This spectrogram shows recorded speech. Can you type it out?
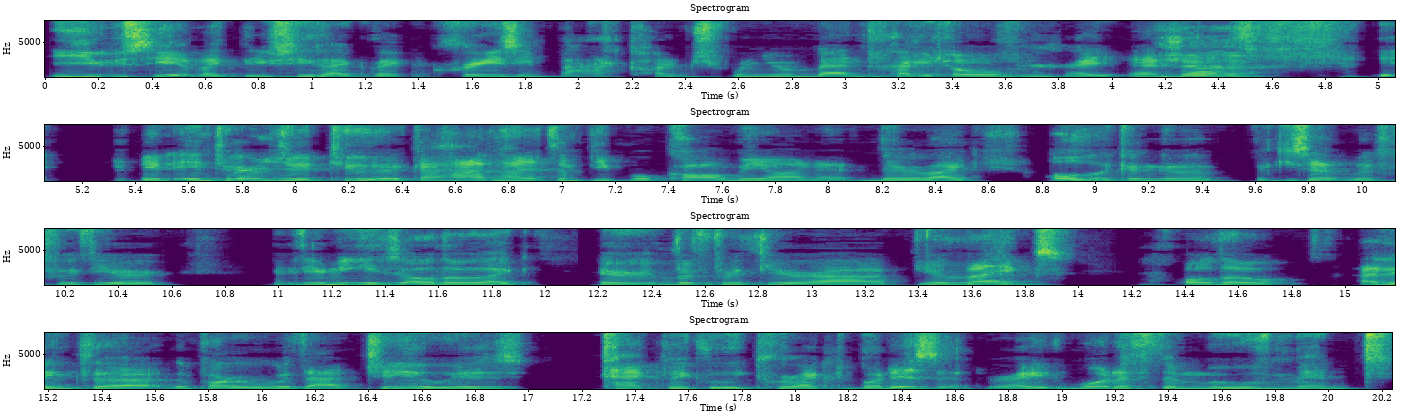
you see it, like you see like that crazy back hunch when you bend right over, right? And yeah. that's it, in, in terms of it too. Like I have had some people call me on it, and they're like, "Oh, like I'm gonna, like you said, lift with your with your knees." Although like or lift with your uh, your legs. Although I think the the part with that too is technically correct, but is it right? What if the movement?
